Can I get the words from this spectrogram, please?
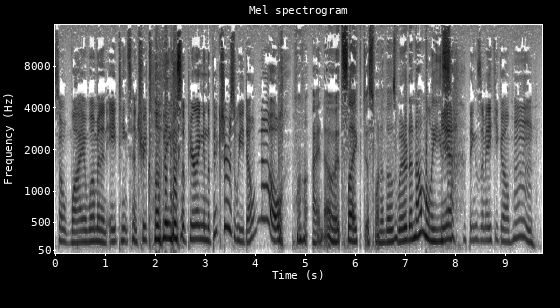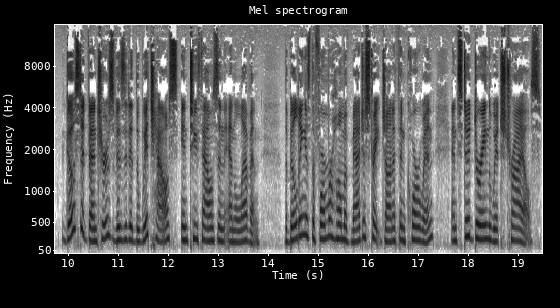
So, why a woman in 18th century clothing is appearing in the pictures, we don't know. I know, it's like just one of those weird anomalies. Yeah, things that make you go, hmm. Ghost Adventures visited the Witch House in 2011. The building is the former home of Magistrate Jonathan Corwin and stood during the witch trials.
